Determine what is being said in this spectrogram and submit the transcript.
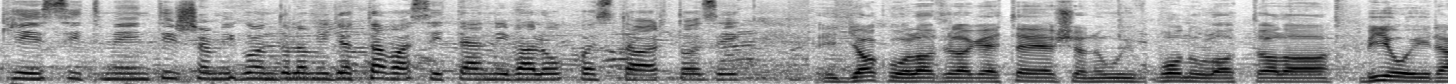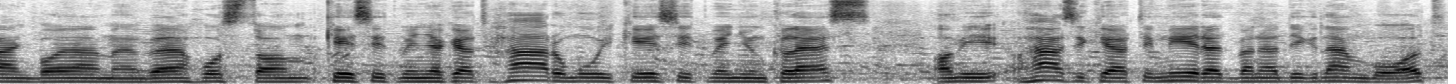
készítményt is, ami gondolom hogy a tavaszi tennivalókhoz tartozik. Így gyakorlatilag egy teljesen új vonulattal a bioirányba elmenve hoztam készítményeket. Három új készítményünk lesz, ami házikerti méretben eddig nem volt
